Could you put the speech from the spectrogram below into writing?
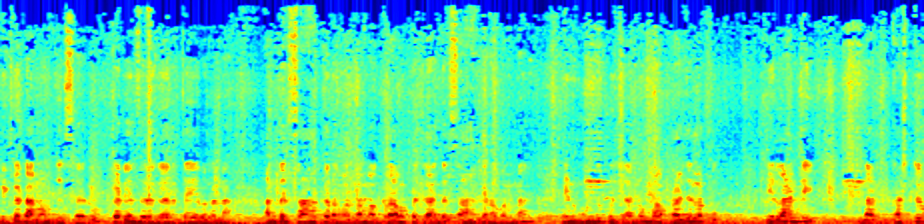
టికెట్ అనౌన్స్ చేశారు. కడియం గారి దయ వలన అందరి సహకారం వలన మా గ్రామ ప్రజలందరి సహకారం వలన నేను ముందుకు వచ్చాను మా ప్రజలకు ఎలాంటి నా కష్టం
